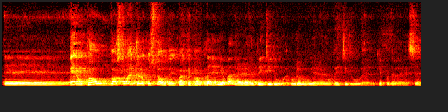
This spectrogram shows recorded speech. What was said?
E... Era un po' un vostro angelo custode in qualche modo? Beh, mio padre era del 22, pure lui era del 22, che poteva essere?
